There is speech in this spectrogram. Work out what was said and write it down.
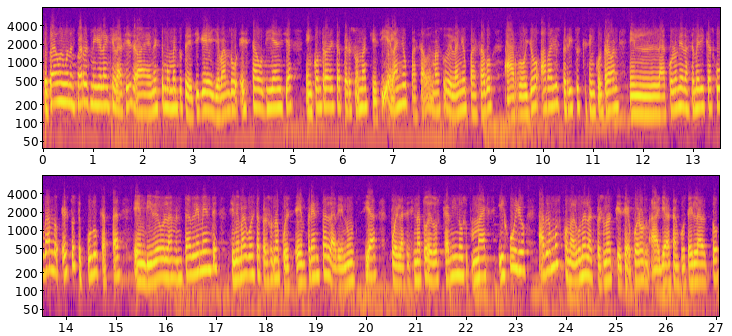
¿Qué tal? Muy buenas tardes, Miguel Ángel. Así es, en este momento se sigue llevando esta audiencia en contra de esta persona que sí, el año pasado, en marzo del año pasado, arrolló a varios perritos que se encontraban en la colonia de las Américas jugando. Esto se pudo captar en video lamentablemente, sin embargo esta persona pues enfrenta la denuncia por el asesinato de dos caninos, Max y Julio. Hablamos con algunas de las personas que se fueron allá a San José del Alto,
